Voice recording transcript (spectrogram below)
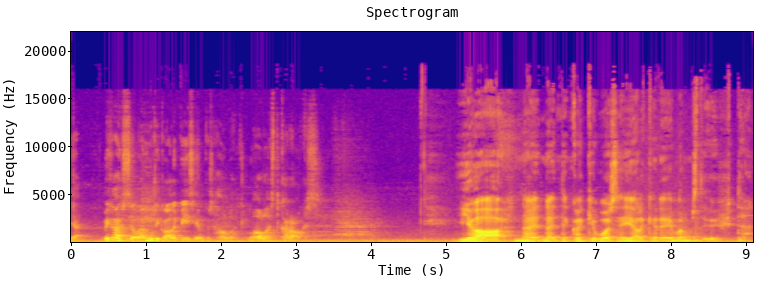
Ja mikä olisi sellainen musikaalibiisi, jonka sä haluat, laulaisit karaokessa? Jaa, nä- näiden kaikkien vuosien jälkeen ei varmasti yhtään.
